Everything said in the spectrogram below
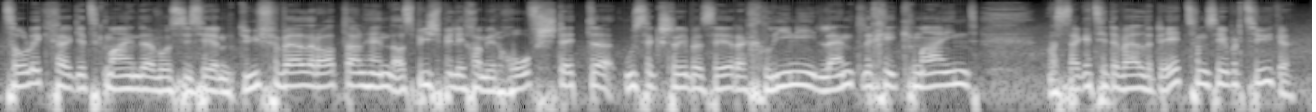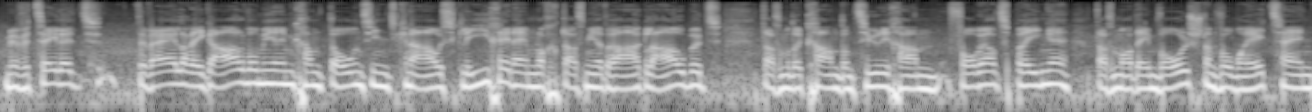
Zolliken gibt es Gemeinden, wo sie sehr einen tiefen Wähleranteil haben. Als Beispiel, ich habe mir Hofstätten herausgeschrieben, sehr eine kleine ländliche Gemeinde. Was sagen Sie den Wählern dort, um sie zu überzeugen? Wir erzählen den Wählern, egal wo wir im Kanton sind, genau das Gleiche, nämlich, dass wir daran glauben, dass man den Kanton Zürich kann vorwärts bringen kann, dass wir den Wohlstand, den wir jetzt haben,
